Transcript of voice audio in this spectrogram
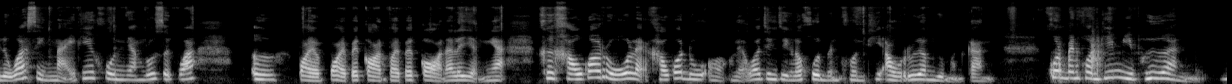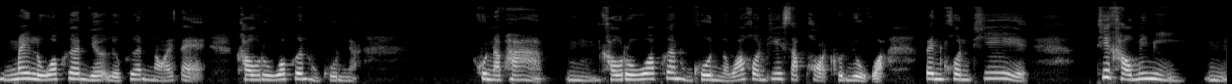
หรือว่าสิ่งไหนที่คุณยังรู้สึกว่า เออ ปล่อยปล่อยไปก่อน ปล่อยไปก่อนอะไรอย่างเงี้ย คือเขาก็รู้แหละเขาก็ดูออกแหละว่าจริง ๆ แล้วคุณเป็นคนที่เอาเรื่องอยู่เหมือนกัน คุณเป็นคนที่มีเพื่อน ไม่รู้ว่าเพื่อนเยอะหรือเพื่อนน้อยแต่ เขารู้ว่าเพื่อนของคุณเนี่ยคุณภาพ อืมเขารู้ว่าเพื่อนของคุณหรือว่าคนที่ซัพพอร์ตคุณอยู่อะ เป็นคนที่ที่เขาไม่มี อืม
